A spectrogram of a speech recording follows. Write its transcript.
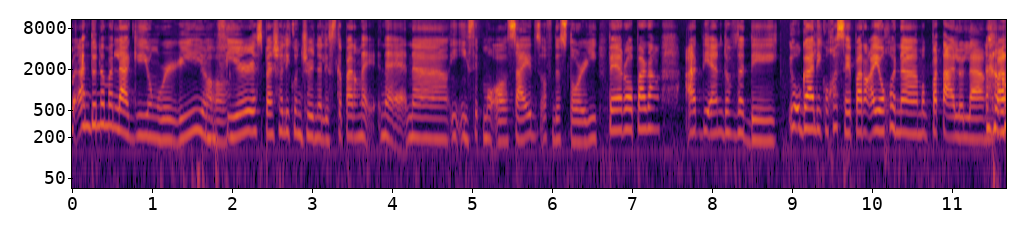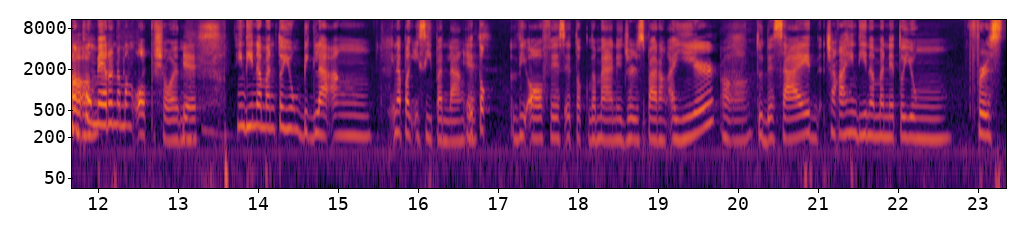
ando naman lagi yung worry, yung Oo. fear, especially kung journalist ka, parang na, na, na iisip mo all sides of the story. Pero parang at the end of the day, yung ugali ko kasi parang ayoko na magpatalo lang. Parang Oo. kung meron namang option, Yes. hindi naman to yung biglaang napag-isipan lang. It Yes. took the office, it took the managers parang a year Oo. to decide. Tsaka hindi naman ito yung first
